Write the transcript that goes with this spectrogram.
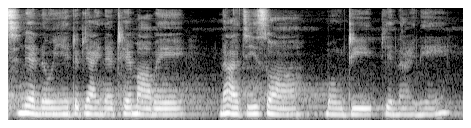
ချစ်မြတ်လို့ရင်တစ်ပြိုင်နက်တည်းမှာပဲနာကြီးစွာမုန်တီးပြင်နိုင်နေ။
